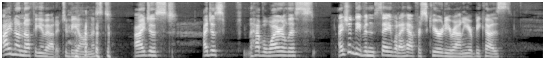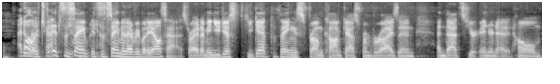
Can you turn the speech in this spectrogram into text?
I know nothing about it, to be honest. I just, I just have a wireless. I shouldn't even say what I have for security around here because I don't well, want it's, to track. it's the same. It's the same that everybody else has, right? I mean, you just you get the things from Comcast, from Verizon, and that's your internet at home.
